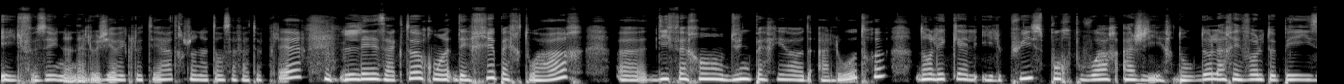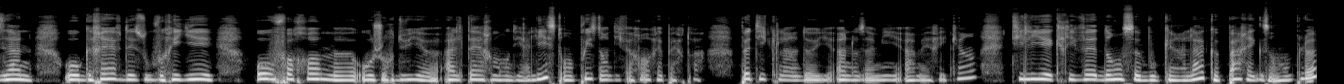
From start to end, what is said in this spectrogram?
et il faisait une analogie avec le théâtre, Jonathan, ça va te plaire. les acteurs ont des répertoires euh, différents d'une période à l'autre dans lesquels ils puissent pour pouvoir agir. Donc de la révolte paysanne aux grèves des ouvriers, au forum euh, aujourd'hui euh, mondialiste, on puisse dans différents répertoires. Petit clin d'œil à nos amis américains, Tilly écrivait dans ce bouquin-là que par exemple,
